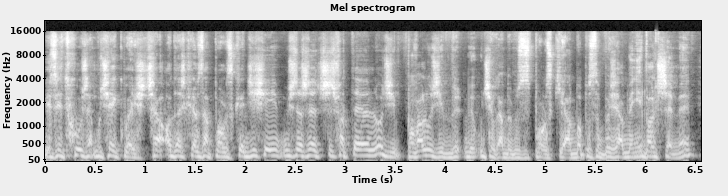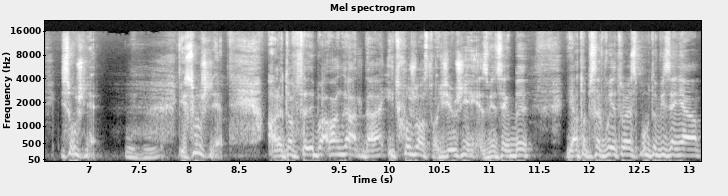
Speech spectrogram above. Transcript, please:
jesteś tchórzem, uciekłeś, trzeba oddać krew za Polskę. Dzisiaj myślę, że trzy czwarte ludzi, połowa ludzi by, by prostu z Polski albo po prostu powiedziałaby, nie walczymy i słusznie. I słusznie. Ale to wtedy była awangarda i tchórzostwo. Dzisiaj już nie jest. Więc jakby ja to obserwuję trochę z punktu widzenia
